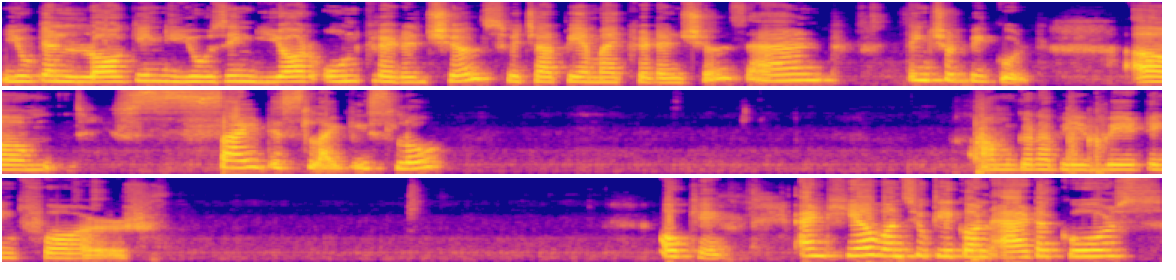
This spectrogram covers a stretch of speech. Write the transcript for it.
You can log in using your own credentials which are PMI credentials and things should be good. Um, site is slightly slow. I'm gonna be waiting for okay. And here once you click on add a course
